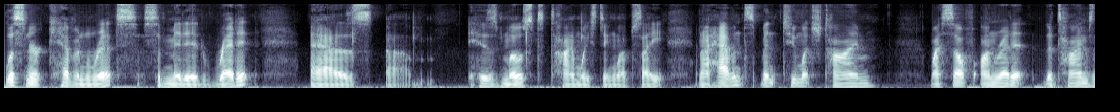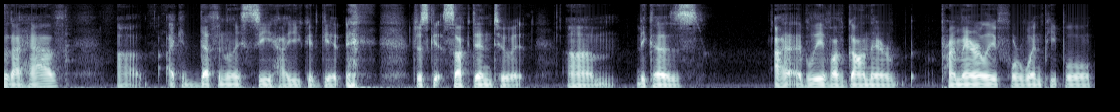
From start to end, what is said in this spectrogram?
listener Kevin Ritz submitted Reddit as um, his most time wasting website. And I haven't spent too much time myself on Reddit. The times that I have, uh, I could definitely see how you could get just get sucked into it um, because I, I, believe I've gone there primarily for when people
